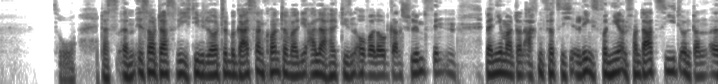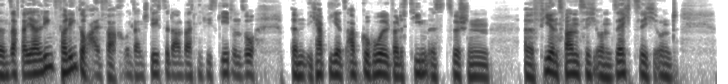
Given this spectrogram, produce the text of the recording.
So, das ähm, ist auch das, wie ich die Leute begeistern konnte, weil die alle halt diesen Overload ganz schlimm finden. Wenn jemand dann 48 Links von hier und von da zieht und dann äh, sagt er, ja, link, verlink doch einfach und dann stehst du da und weißt nicht, wie es geht und so. Ähm, ich habe die jetzt abgeholt, weil das Team ist zwischen äh, 24 und 60 und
